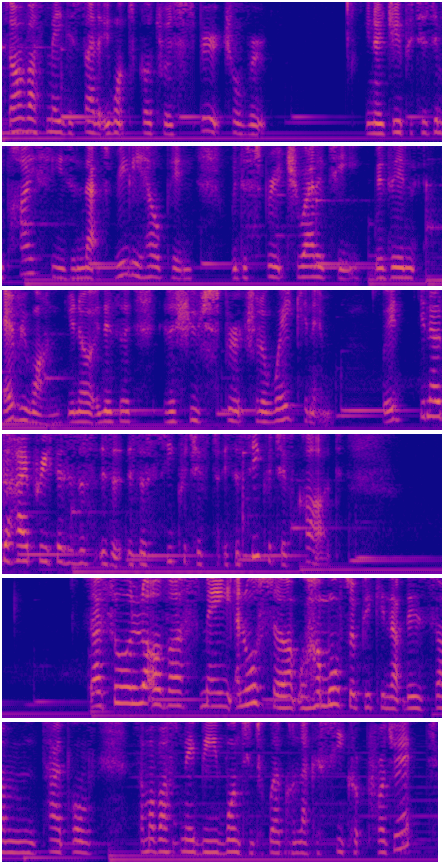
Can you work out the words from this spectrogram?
Some of us may decide that we want to go to a spiritual route. You know, Jupiter's in Pisces, and that's really helping with the spirituality within everyone. You know, there's a there's a huge spiritual awakening. But you know, the High Priestess is a, is a, is a secretive it's a secretive card. So I feel a lot of us may, and also I'm also picking up there's some type of some of us may be wanting to work on like a secret project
